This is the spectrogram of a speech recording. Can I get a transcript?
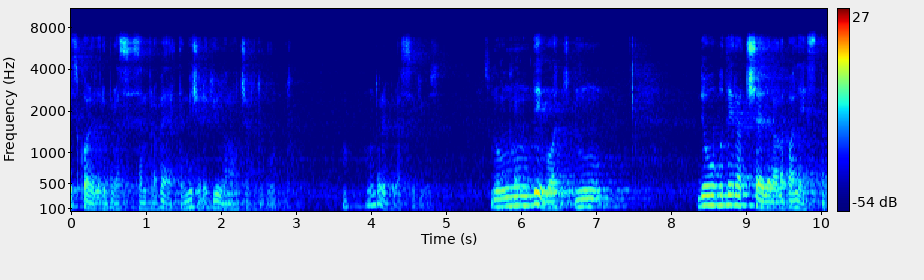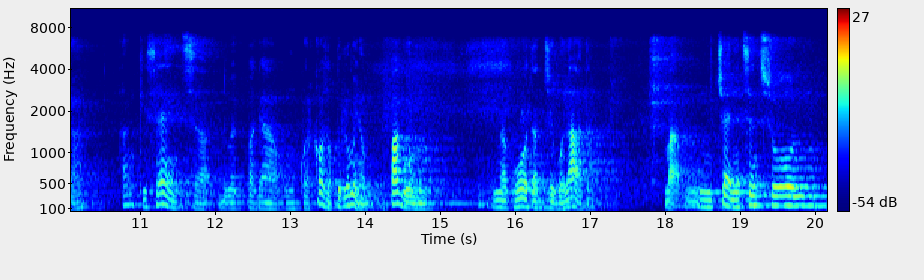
le scuole dovrebbero essere sempre aperte, invece le chiudono a un certo punto. Non dovrebbero essere chiuse. Non devo, non- devo poter accedere alla palestra anche senza dover pagare un qualcosa, o perlomeno pago un- una quota agevolata. Ma mm, cioè, nel senso, mm,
